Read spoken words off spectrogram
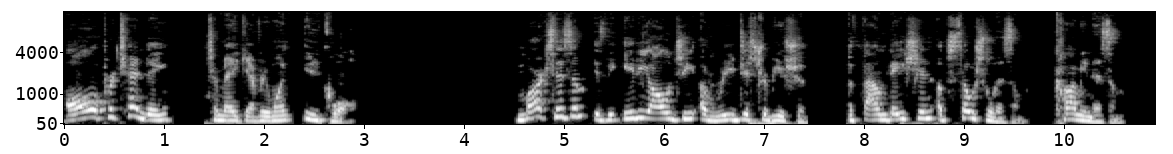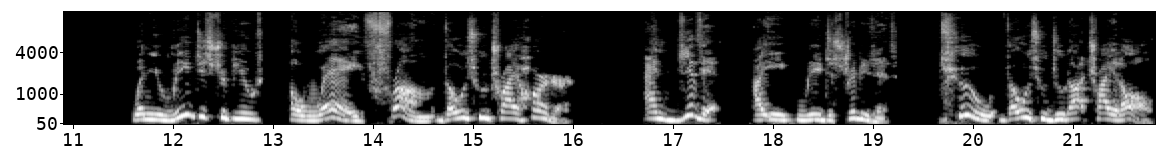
all pretending to make everyone equal. Marxism is the ideology of redistribution, the foundation of socialism, communism. When you redistribute away from those who try harder and give it, i.e. redistribute it, to those who do not try at all,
